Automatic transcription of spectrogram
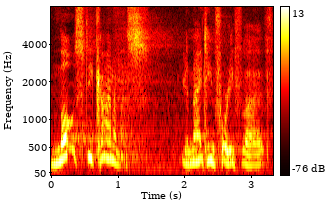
Most economists in 1945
